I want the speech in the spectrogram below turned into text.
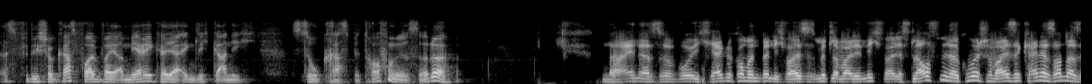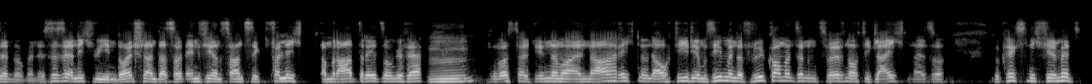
das finde ich schon krass, vor allem weil Amerika ja eigentlich gar nicht so krass betroffen ist, oder? Nein, also wo ich hergekommen bin, ich weiß es mittlerweile nicht, weil es laufen da komischerweise keine Sondersendungen. Es ist ja nicht wie in Deutschland, dass halt N24 völlig am Rad dreht, so ungefähr. Mhm. Du hast halt die normalen Nachrichten und auch die, die um sieben in der Früh kommen, sind um zwölf noch die gleichen. Also du kriegst nicht viel mit.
